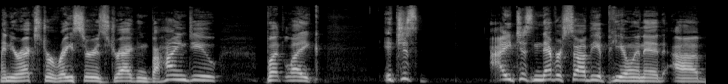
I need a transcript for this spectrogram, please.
and your extra racer is dragging behind you. But like, it just, I just never saw the appeal in it. Uh,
